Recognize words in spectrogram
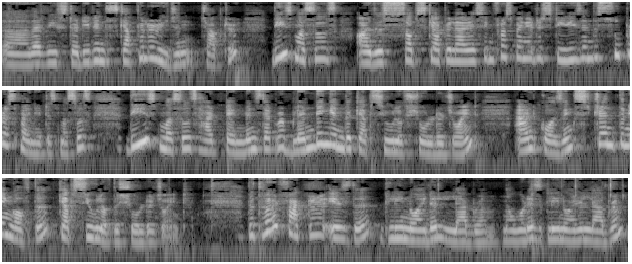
uh, that we've studied in the scapular region chapter. These muscles are the subscapularis, infraspinatus teres, and the supraspinatus muscles. These muscles had tendons that were blending in the capsule of shoulder joint and causing strengthening of the capsule of the shoulder joint. The third factor is the glenoidal labrum. Now, what is glenoidal labrum?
